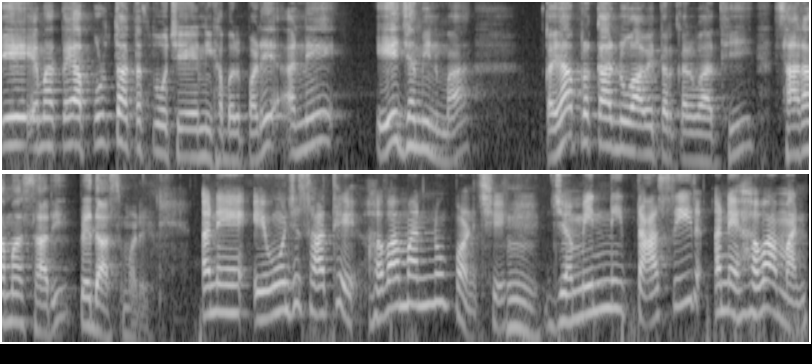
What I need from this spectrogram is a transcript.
કે એમાં કયા પૂરતા તત્વો છે એની ખબર પડે અને એ જમીનમાં કયા પ્રકારનું વાવેતર કરવાથી સારામાં સારી પેદાશ મળે. અને એવું જ સાથે હવામાનનું પણ છે. જમીનની તાસીર અને હવામાન.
